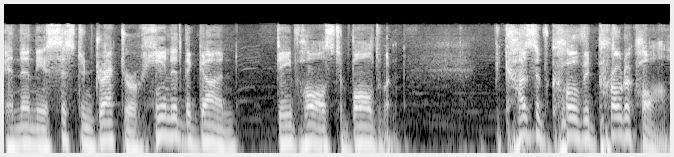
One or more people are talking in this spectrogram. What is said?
and then the assistant director handed the gun, Dave Halls, to Baldwin. Because of COVID protocol,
